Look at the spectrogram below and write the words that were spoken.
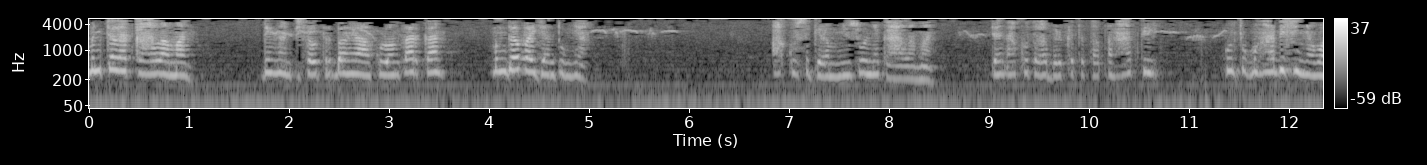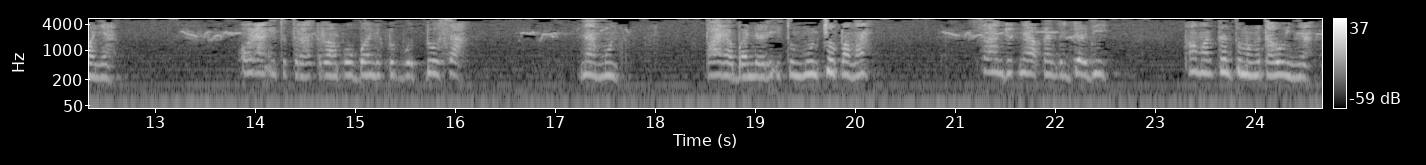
mencelat ke halaman. Dengan pisau terbang yang aku lontarkan, menggapai jantungnya. Aku segera menyusulnya ke halaman. Dan aku telah berketetapan hati untuk menghabisi nyawanya. Orang itu telah terlampau banyak berbuat dosa. Namun, para bandari itu muncul, Paman. Selanjutnya apa yang terjadi? Paman tentu mengetahuinya.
